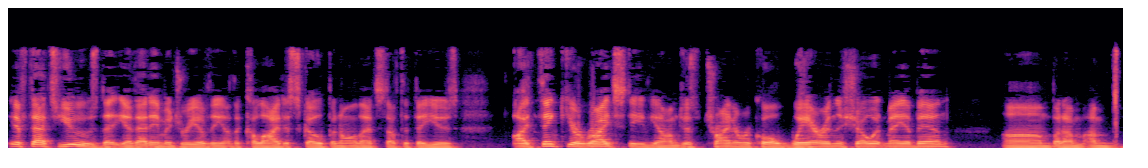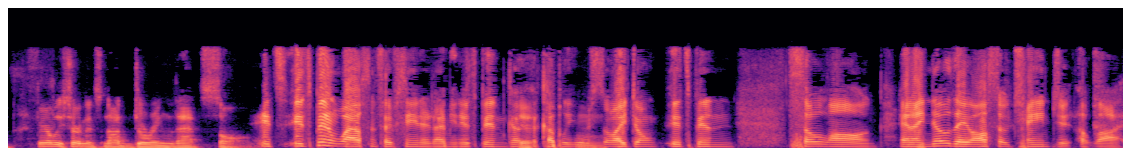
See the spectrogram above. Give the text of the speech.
if that's used, that you know that imagery of the you know, the kaleidoscope and all that stuff that they use, I think you're right, Steve. You know, I'm just trying to recall where in the show it may have been, um, but I'm I'm fairly certain it's not during that song. It's it's been a while since I've seen it. I mean, it's been a, Yeah. a couple of years, Mm. so I don't. It's been so long, and I know they also change it a lot.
